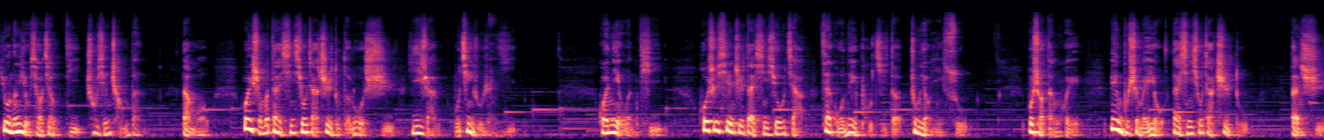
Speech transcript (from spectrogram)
又能有效降低出行成本，那么为什么带薪休假制度的落实依然不尽如人意？观念问题。或是限制带薪休假在国内普及的重要因素。不少单位并不是没有带薪休假制度，但是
